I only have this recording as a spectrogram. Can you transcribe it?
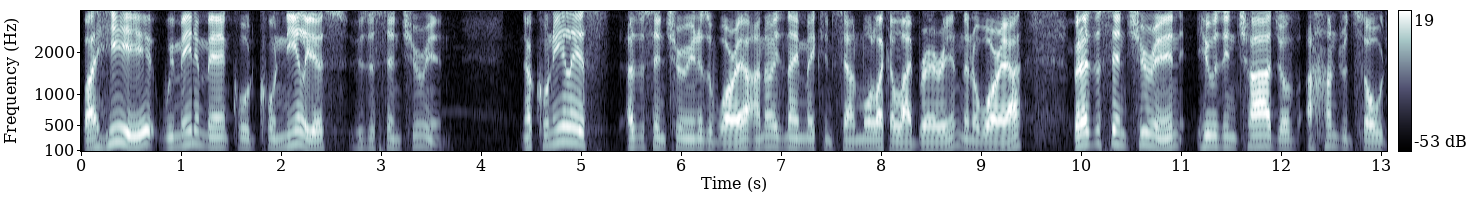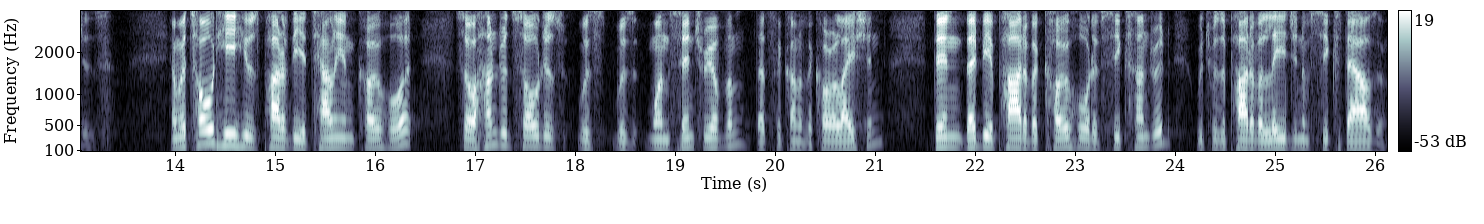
But here we meet a man called Cornelius who's a centurion. Now, Cornelius, as a centurion, as a warrior. I know his name makes him sound more like a librarian than a warrior. But as a centurion, he was in charge of a hundred soldiers. And we're told here he was part of the Italian cohort. So a hundred soldiers was, was one century of them. That's the kind of the correlation. Then they'd be a part of a cohort of 600, which was a part of a legion of 6,000.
